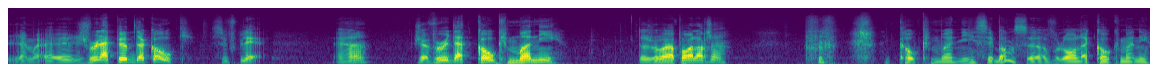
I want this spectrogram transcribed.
Euh, la pub de Coke, s'il vous plaît. Hein? Je veux that Coke money. Toujours rapport à l'argent. Coke money, c'est bon ça, vouloir la Coke money.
